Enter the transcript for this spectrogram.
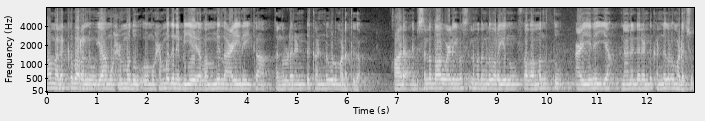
ആ മലക്ക് പറഞ്ഞു യാ മുഹമ്മദു ഓ മുഹമ്മദ് നബിയെ ഗമ്മിൽ അയിനയിക്ക തങ്ങളുടെ രണ്ട് കണ്ണുകളും അടക്കുക. കാല നബി സല്ലാഹു അലൈഹി വസ്ലമ തങ്ങൾ പറയുന്നു ഫമൽത്തു അയിനയ്യ ഞാൻ എന്റെ രണ്ട് കണ്ണുകളും അടച്ചു.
